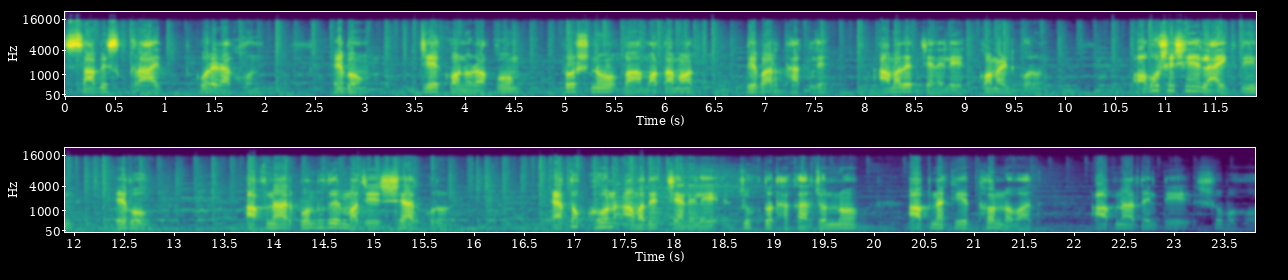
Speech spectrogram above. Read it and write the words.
সাবস্ক্রাইব করে রাখুন এবং যে কোনো রকম প্রশ্ন বা মতামত দেবার থাকলে আমাদের চ্যানেলে কমেন্ট করুন। অবশেষে লাইক দিন এবং আপনার বন্ধুদের মাঝে শেয়ার করুন। এতক্ষণ আমাদের চ্যানেলে যুক্ত থাকার জন্য আপনাকে ধন্যবাদ। আপনার দিনটি শুভ হোক।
